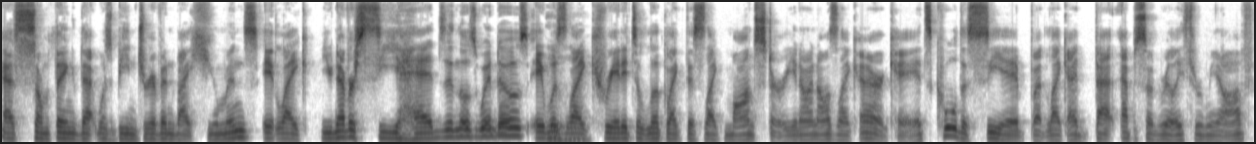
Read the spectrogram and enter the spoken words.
as something that was being driven by humans. It like you never see heads in those windows. It was Mhm. like created to look like this like monster you know and i was like "Oh, okay it's cool to see it but like i that episode really threw me off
